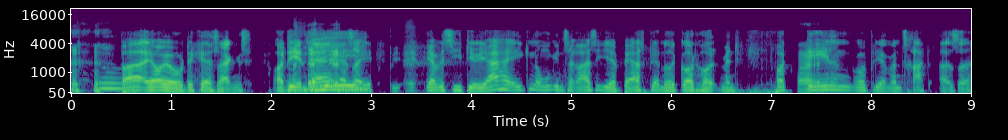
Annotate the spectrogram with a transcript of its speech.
Bare, jo jo, det kan jeg sagtens. Og det er endda, altså, jeg- vil sige, det er jo, jeg har ikke nogen interesse i, at Bears bliver noget godt hold, men for Nej. delen, hvor bliver man træt, altså.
